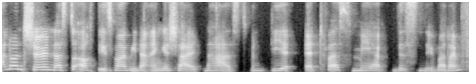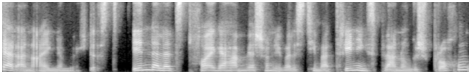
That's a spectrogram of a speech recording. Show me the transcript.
Hallo und schön, dass du auch diesmal wieder eingeschaltet hast und dir etwas mehr Wissen über dein Pferd aneignen möchtest. In der letzten Folge haben wir schon über das Thema Trainingsplanung gesprochen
